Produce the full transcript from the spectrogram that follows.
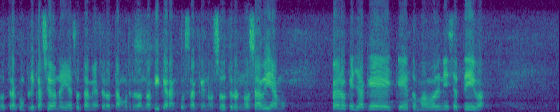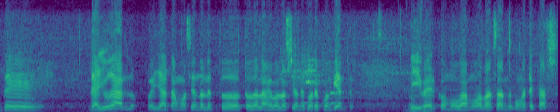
otra complicaciones, y eso también se lo estamos tratando aquí, que eran cosas que nosotros no sabíamos, pero que ya que, que tomamos la iniciativa de de ayudarlo, pues ya estamos haciéndole todas las evaluaciones correspondientes y ver cómo vamos avanzando con este caso.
